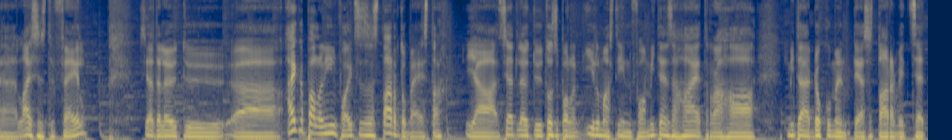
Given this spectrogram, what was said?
uh, license to fail. Sieltä löytyy uh, aika paljon infoa itse asiassa startupeista, ja sieltä löytyy tosi paljon ilmasta infoa, miten sä haet rahaa, mitä dokumentteja sä tarvitset,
